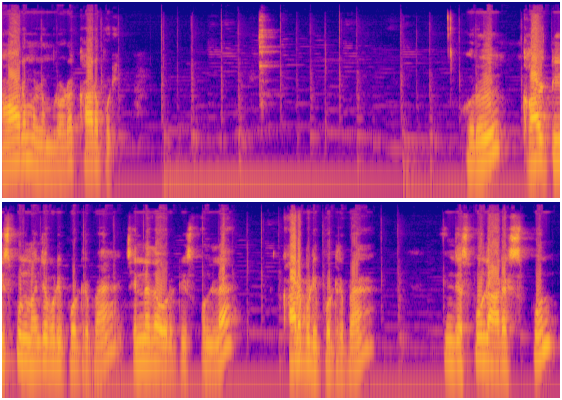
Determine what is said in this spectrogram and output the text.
நார்மல் நம்மளோட காரப்பொடி. ஒரு கால் டீஸ்பூன் மஞ்சள் பொடி போட்டிருப்பேன். சின்னதாக ஒரு டீஸ்பூனில் காரப்பொடி போட்டிருப்பேன். இந்த ஸ்பூனில் அரை spoon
